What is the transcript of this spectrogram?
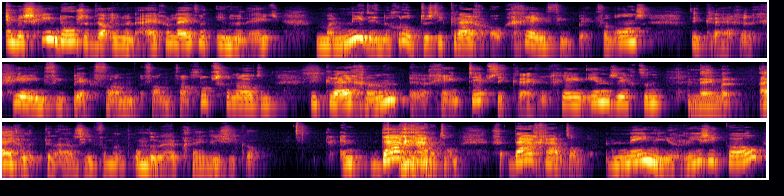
en misschien doen ze het wel in hun eigen leven, in hun eentje, maar niet in de groep. Dus die krijgen ook geen feedback van ons. Die krijgen geen feedback van, van, van groepsgenoten. Die krijgen eh, geen tips, die krijgen geen inzichten. nemen eigenlijk ten aanzien van dat onderwerp geen risico. En daar gaat het om. Daar gaat het om. Neem je risico,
